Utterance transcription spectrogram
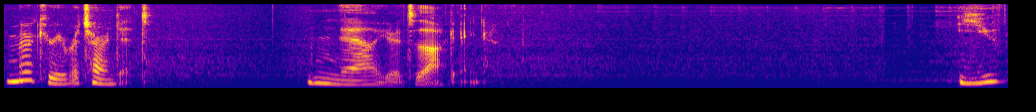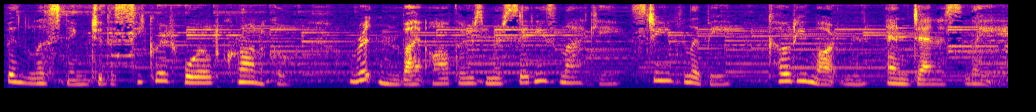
Mercurye returned it. Now you're talking. You've been listening to The Secret World Chronicle, written by authors Mercedes Lackey, Steve Libbey, Cody Martin, and Dennis Lee.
